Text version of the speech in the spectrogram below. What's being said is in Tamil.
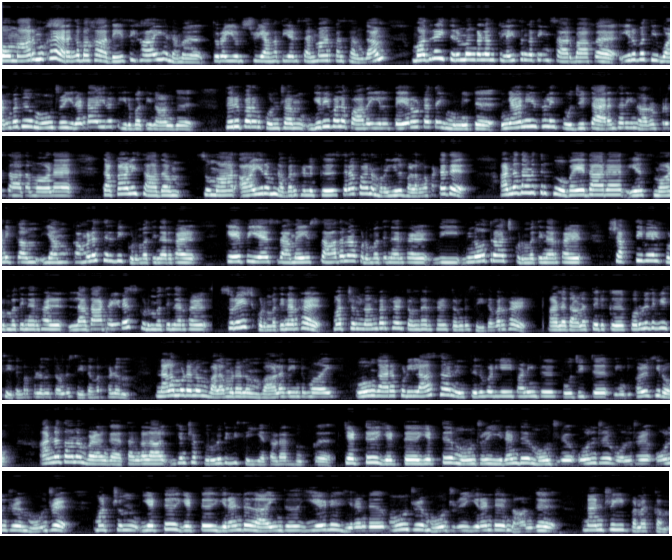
ஓம் ஆறுமுக அரங்கமகா தேசிகாய நம துறையூர் ஸ்ரீ அகத்தியர் சன்மார்க்க சங்கம். மதுரை திருமங்கலம் கிளை சங்கத்தின் சார்பாக இருபத்தி ஒன்பது மூன்று இரண்டாயிரத்தி இருபத்தி நான்கு திருப்பரங்குன்றம் கிரிவல பாதையில் தேரோட்டத்தை முன்னிட்டு ஞானியர்களை பூஜித்த அரங்கரின் அருட்பிரசாதமான தக்காளி சாதம் சுமார் ஆயிரம் நபர்களுக்கு சிறப்பான முறையில் வழங்கப்பட்டது. அன்னதானத்திற்கு உபயதாரர் எஸ் மாணிக்கம் எம் கமலசெல்வி குடும்பத்தினர்கள் K P S Ramesh Sadhana குடும்பத்தினர்கள் வி. வினோத்ராஜ் குடும்பத்தினர்கள் சக்திவேல் குடும்பத்தினர்கள் லதா ட்ரேடர்ஸ் குடும்பத்தினர்கள் சுரேஷ் குடும்பத்தினர்கள் மற்றும் நண்பர்கள் தொண்டர்கள் தொண்டு செய்தவர்கள். அன்னதானத்திற்கு பொருளுதவி செய்தவர்களும் தொண்டு செய்தவர்களும். நலமுடனும் வளமுடனும் வாழ வேண்டுமாய் ஓங்காரக்குடி லாசானின் திருவடியை பணிந்து பூஜித்து வேண்டிக் கொள்கிறோம். அன்னதானம் வழங்க தங்களால் இயன்ற பொருளுதவி செய்ய தொடர்புக்கு எட்டு எட்டு எட்டு மூன்று இரண்டு மூன்று ஒன்று ஒன்று ஒன்று மூன்று மற்றும் எட்டு எட்டு இரண்டு ஐந்து ஏழு இரண்டு மூன்று மூன்று இரண்டு நான்கு. நன்றி வணக்கம்.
